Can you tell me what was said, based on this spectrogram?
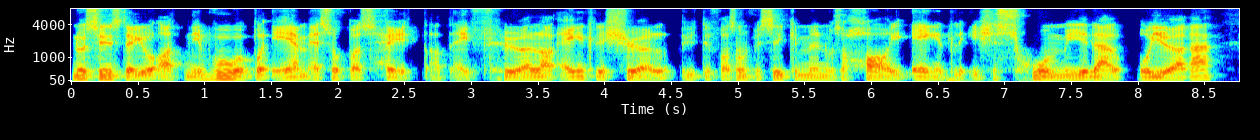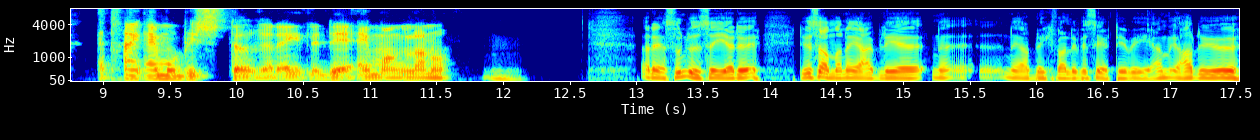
Nå syns jeg jo at nivået på EM er såpass høyt at jeg føler egentlig sjøl, ut ifra sånn fysikken min, nå, så har jeg egentlig ikke så mye der å gjøre. Jeg, trenger, jeg må bli større. Det er egentlig det jeg mangler nå. Mm. Ja, det är som du säger, det, det är samma när jag blev, när, när jag blev kvalificerad till VM. Jag hade ju,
